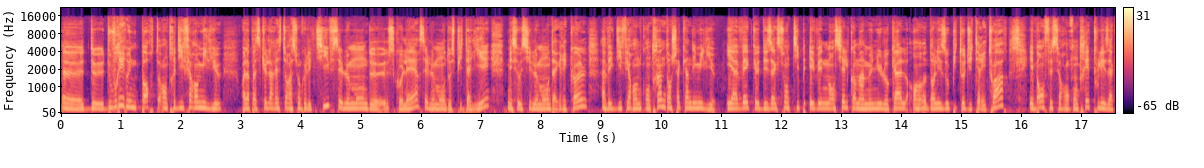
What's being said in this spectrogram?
d'ouvrir une porte entre différents milieux. Voilà, parce que la restauration collective, c'est le monde scolaire, c'est le monde hospitalier, mais c'est aussi le monde agricole avec différentes contraintes dans chacun des milieux. Et avec des actions type événementiel comme un menu local dans les hôpitaux du territoire, eh ben on fait se rencontrer tous les acteurs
